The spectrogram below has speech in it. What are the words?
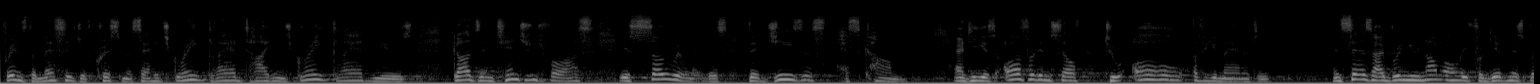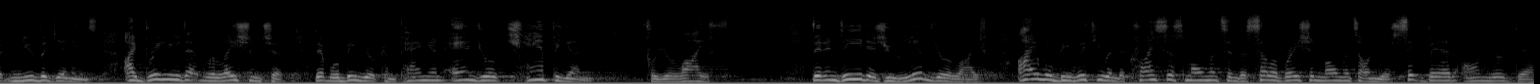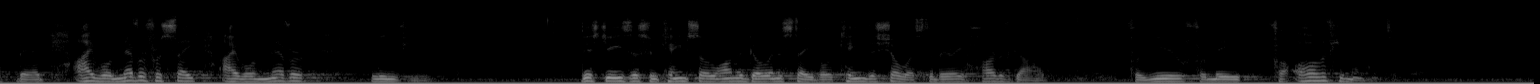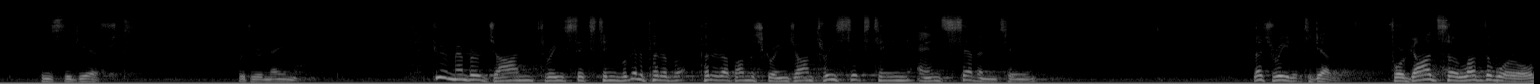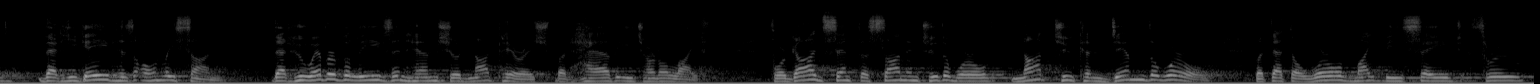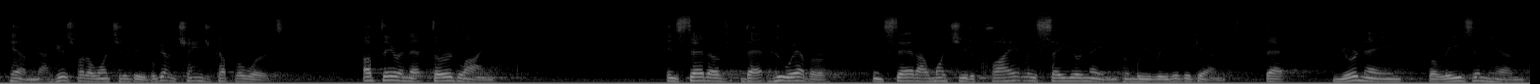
Friends, the message of Christmas and its great glad tidings, great glad news, God's intention for us is so relentless that Jesus has come and he has offered himself to all of humanity and says, I bring you not only forgiveness, but new beginnings. I bring you that relationship that will be your companion and your champion for your life. That indeed, as you live your life, I will be with you in the crisis moments, in the celebration moments, on your sick bed, on your deathbed. I will never forsake, I will never leave you. This Jesus, who came so long ago in a stable, came to show us the very heart of God for you, for me, for all of humanity. He's the gift with your name on it. Do you remember John 3:16? We're going to put it, put it up on the screen. John 3:16 and 17. Let's read it together. For God so loved the world that he gave his only son that whoever believes in him should not perish, but have eternal life. For God sent the Son into the world not to condemn the world, but that the world might be saved through him. Now, here's what I want you to do we're going to change a couple of words. Up there in that third line, instead of that whoever, instead, I want you to quietly say your name when we read it again. That your name believes in him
